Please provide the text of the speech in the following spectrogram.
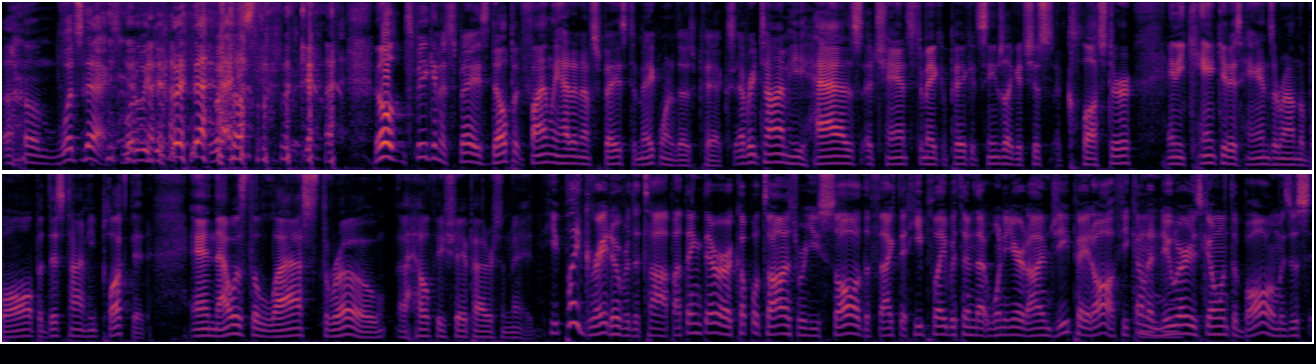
Um, what's next? What are we doing next? well, speaking of space, Delpit finally had enough space to make one of those picks. Every time he has a chance to make a pick, it seems like it's just a cluster, and he can't get his hands around the ball. But this time he plucked it, and that was the last throw a healthy Shea Patterson made. He played great over the top. I think there were a couple times where you saw the fact that he played with him that one year at IMG paid off. He kind of knew where he was going with the ball and was just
